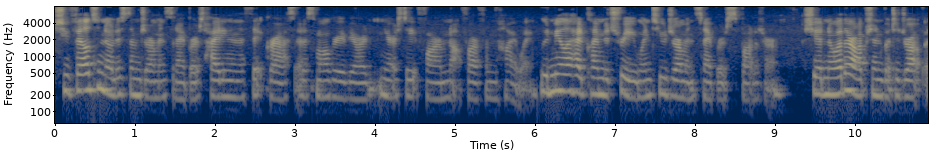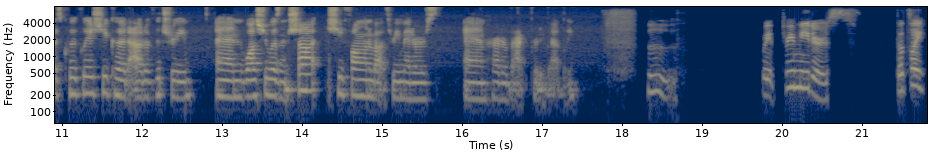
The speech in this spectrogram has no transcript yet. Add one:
She failed to notice some German snipers hiding in the thick grass at a small graveyard near a state farm not far from the highway. Ludmila had climbed a tree when two German snipers spotted her. She had no other option but to drop as quickly as she could out of the tree, and while she wasn't shot, she'd fallen about three meters and hurt her back pretty badly. Ooh. Wait, three meters? That's like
